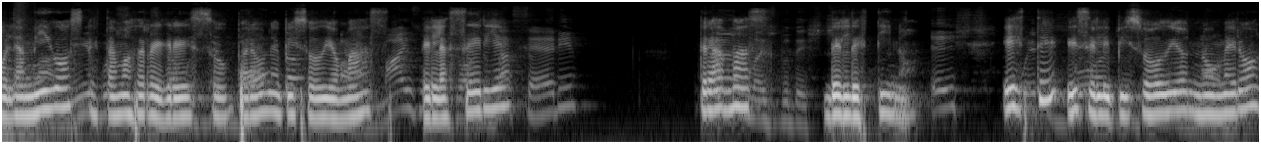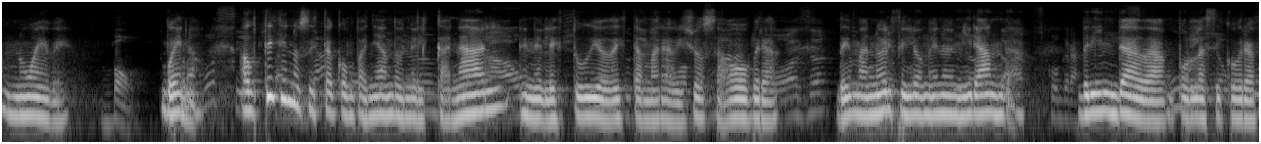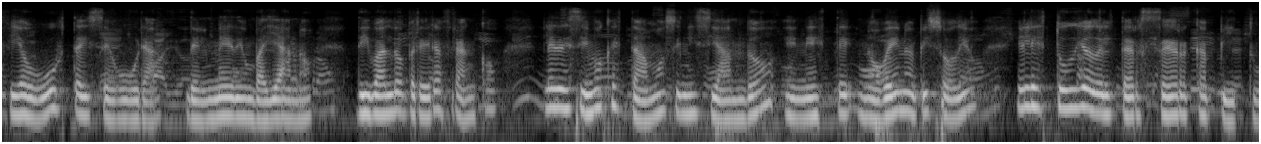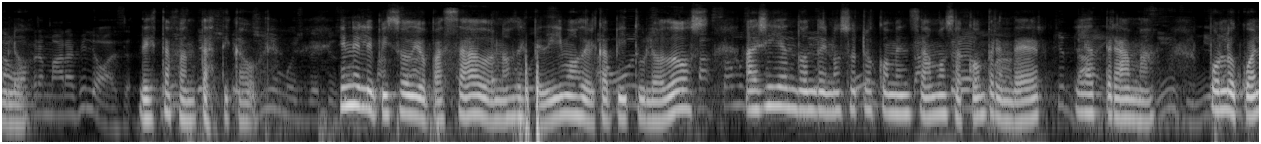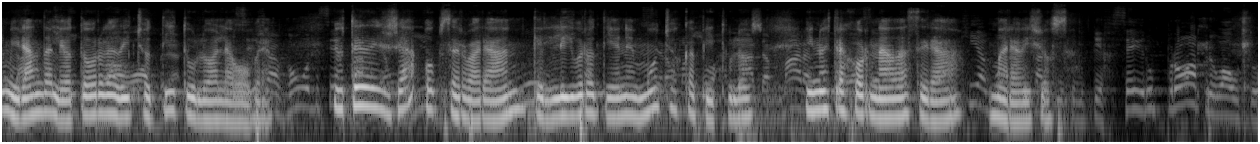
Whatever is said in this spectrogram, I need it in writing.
Hola amigos, estamos de regreso para un episodio más de la serie Tramas del Destino. Este es el episodio número 9. Bueno, a usted que nos está acompañando en el canal, en el estudio de esta maravillosa obra de Manuel Filomeno de Miranda, brindada por la psicografía augusta y segura del medium bayano Divaldo Pereira Franco, le decimos que estamos iniciando en este noveno episodio el estudio del tercer capítulo de esta fantástica obra. En el episodio pasado nos despedimos del capítulo 2, allí en donde nosotros comenzamos a comprender la trama, por lo cual Miranda le otorga dicho título a la obra. Y ustedes ya observarán que el libro tiene muchos capítulos y nuestra jornada será maravillosa.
